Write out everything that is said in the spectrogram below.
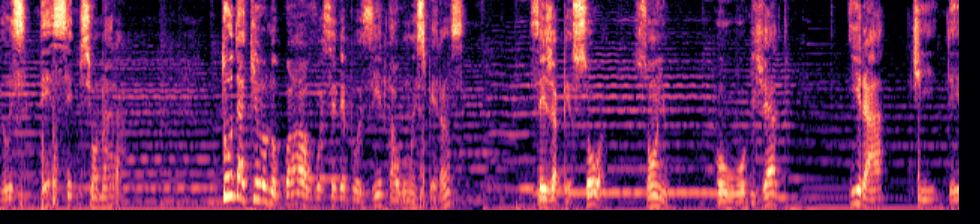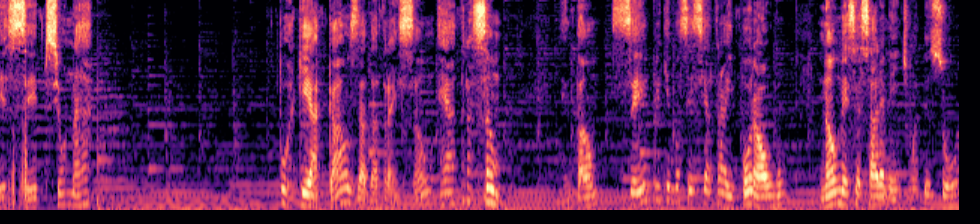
nos decepcionará. Tudo aquilo no qual você deposita alguma esperança, seja pessoa, sonho ou objeto, irá te decepcionar. Porque a causa da traição é a atração. Então, sempre que você se atrair por algo, não necessariamente uma pessoa,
